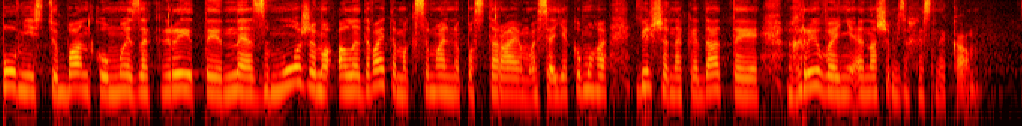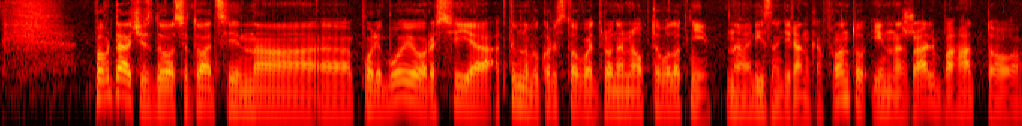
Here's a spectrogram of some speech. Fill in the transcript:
повністю банку ми закрити не зможемо, але давайте максимально постараємося якомога більше накидати гривень нашим захисникам. Повертаючись до ситуації на е, полі бою, Росія активно використовує дрони на оптоволокні на різних ділянках фронту, і на жаль, багато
